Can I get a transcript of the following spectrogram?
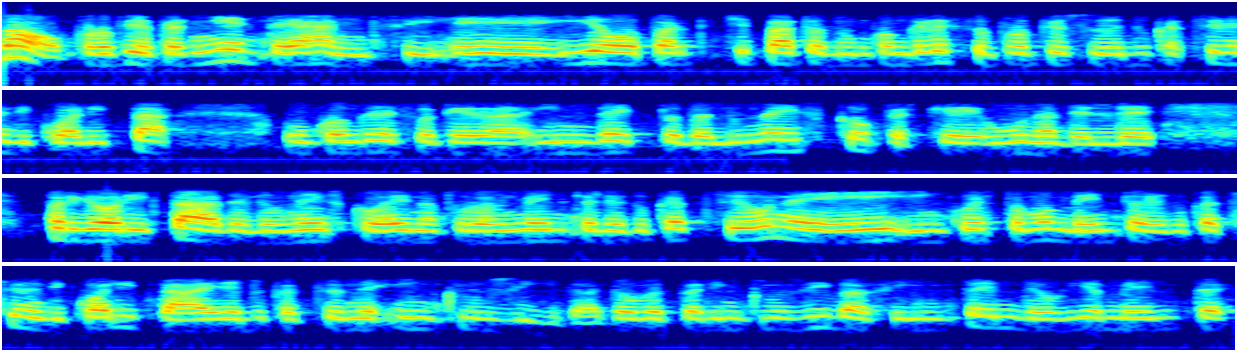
No, proprio per niente anzi eh, io ho partecipato ad un congresso proprio sull'educazione di qualità, un congresso che era indetto dall'UNESCO perché una delle priorità dell'UNESCO è naturalmente l'educazione e in questo momento l'educazione di qualità e l'educazione inclusiva, dove per inclusiva si intende ovviamente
